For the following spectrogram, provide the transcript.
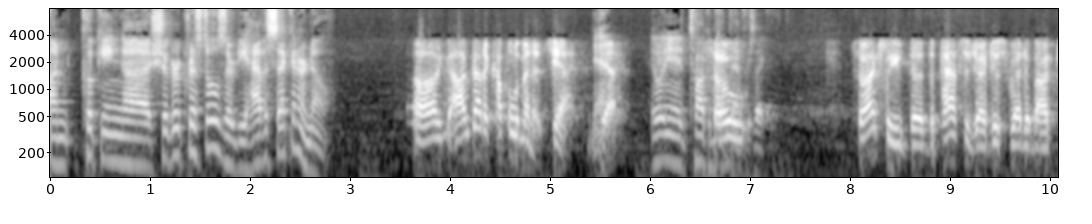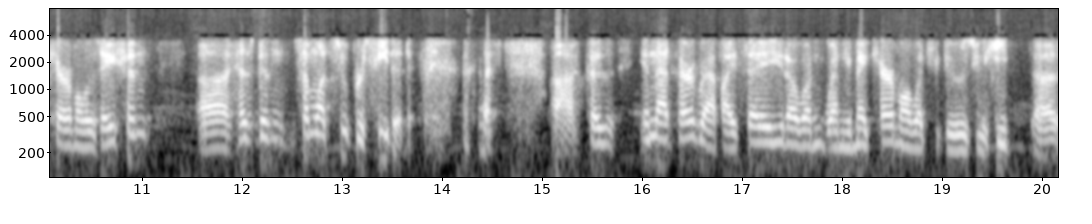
on cooking uh, sugar crystals, or do you have a second or no? Uh, I've got a couple of minutes, yeah. Yeah. We need to talk about So- that for a second. So actually, the the passage I just read about caramelization uh, has been somewhat superseded because uh, in that paragraph I say, you know, when when you make caramel, what you do is you heat uh,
